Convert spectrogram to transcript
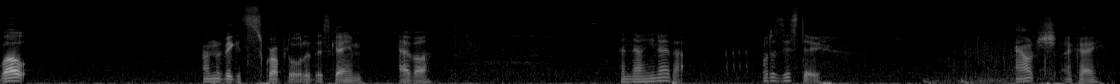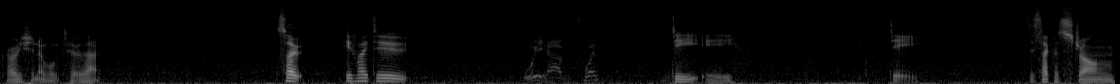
Well, I'm the biggest scrub lord of this game ever. And now you know that. What does this do? Ouch, okay. Probably shouldn't have walked over that. So, if I do We have D E D. Is this like a strong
